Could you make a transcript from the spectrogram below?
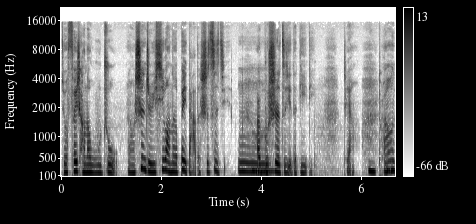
就非常的无助，然后甚至于希望那个被打的是自己，嗯而不是自己的弟弟，这样。嗯，然后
